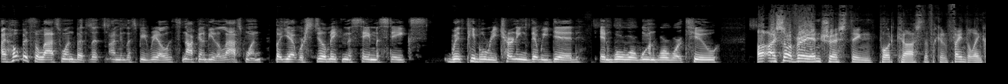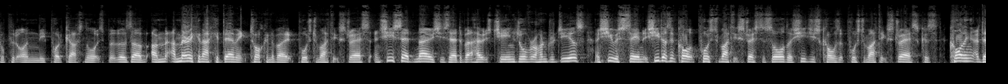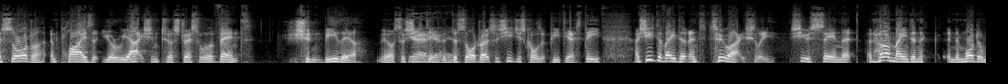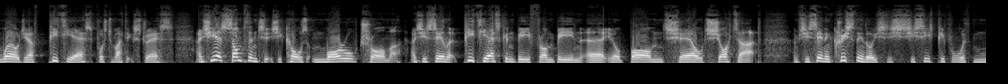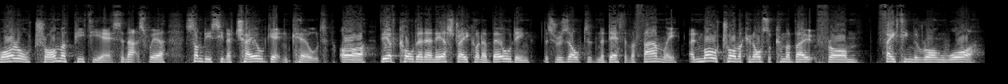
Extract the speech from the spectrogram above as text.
I hope it's the last one, but let, I mean, let's be real. It's not going to be the last one. But yet we're still making the same mistakes with people returning that we did in World War One, World War Two, I saw a very interesting podcast. If I can find the link, I'll put it on the podcast notes. But there's a, American academic talking about post traumatic stress, and she said now she said about how it's changed over hundred years, and she was saying that she doesn't call it post traumatic stress disorder. She just calls it post traumatic stress because calling it a disorder implies that your reaction to a stressful event shouldn't be there. You know, so she's Yeah, taking yeah, the yeah. disorder out. So she just calls it PTSD, and she divided it into two actually. She was saying that in her mind, in the in the modern world, you have PTS, post traumatic stress, and she has something she, she calls moral trauma, and she's saying that PTS can be from being, uh, you know, bombed, shelled, shot at. And she's saying increasingly though, she, she sees people with moral trauma PTS, and that's where somebody's seen a child getting killed, or they've called in an airstrike on a building that's resulted in the death of a family. And moral trauma can also come about from fighting the wrong war.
